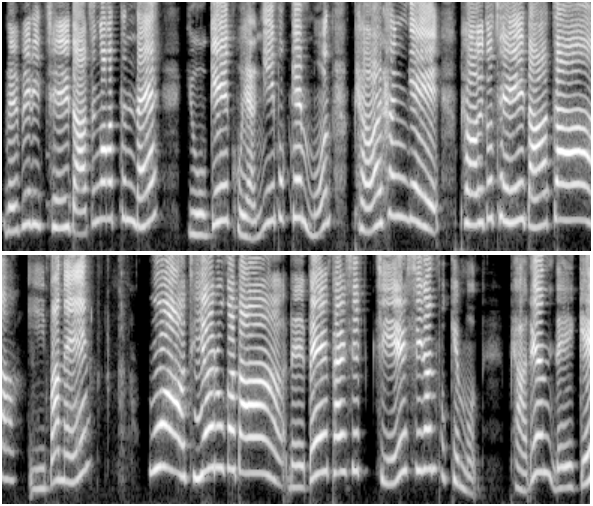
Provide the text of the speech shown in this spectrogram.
레벨이 제일 낮은 것 같은데? 요게 고양이 포켓몬 별 한 개. 별도 제일 낮아. 이번엔, 우와, 디아루가다. 레벨 87 시간 포켓몬. 별은 4개.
